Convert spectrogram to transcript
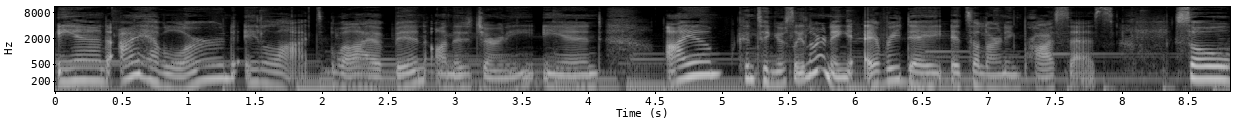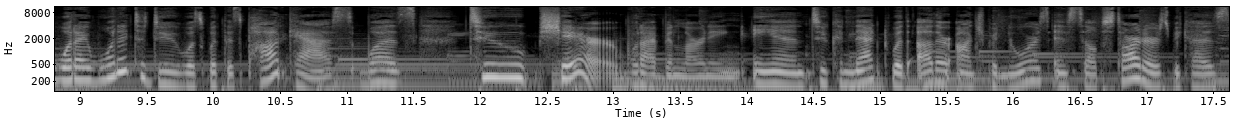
and I have learned a lot while I have been on this journey, and I am continuously learning. Every day, it's a learning process. So, what I wanted to do was with this podcast was to share what I've been learning and to connect with other entrepreneurs and self starters because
